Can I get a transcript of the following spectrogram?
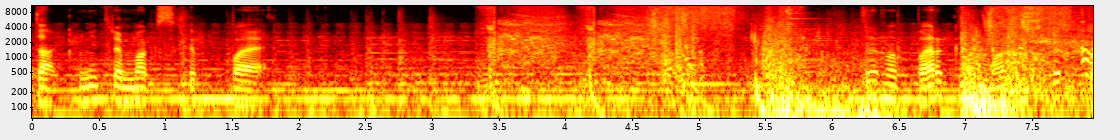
Так, мені треба макс хп. Треба перк на макс хп.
